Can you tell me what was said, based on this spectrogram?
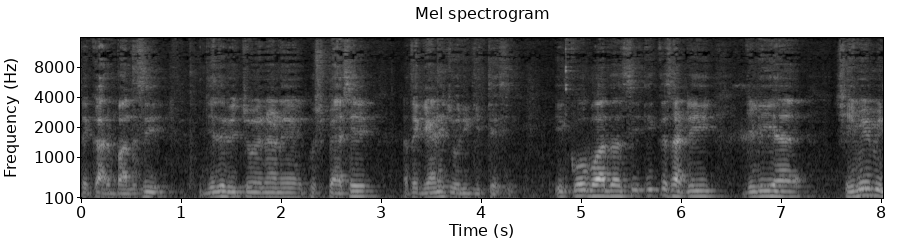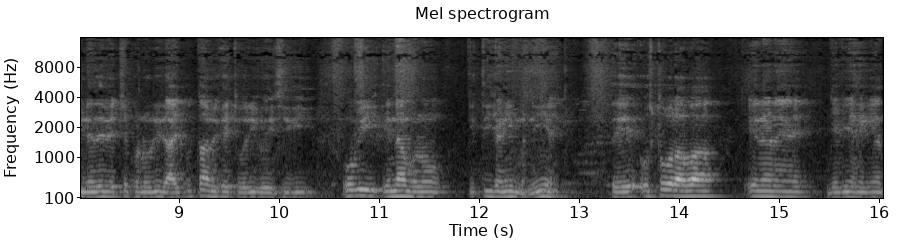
ਤੇ ਘਰ ਬੰਦ ਸੀ ਜਿਹਦੇ ਵਿੱਚੋਂ ਇਹਨਾਂ ਨੇ ਕੁਝ ਪੈਸੇ ਅਤੇ ਗਹਿਣੇ ਚੋਰੀ ਕੀਤੇ ਸੀ। ਇੱਕ ਉਹ ਬਾਤ ਸੀ ਇੱਕ ਸਾਡੀ ਜਿਹੜੀ ਹੈ 6ਵੇਂ ਮਹੀਨੇ ਦੇ ਵਿੱਚ ਪਨੂਰੀ ਰਾਜਪੂਤਾਂ ਵਿਖੇ ਚੋਰੀ ਹੋਈ ਸੀਗੀ ਉਹ ਵੀ ਇਹਨਾਂ ਵੱਲੋਂ ਕੀਤੀ ਜਾਣੀ ਮੰਨੀ ਹੈ। ਤੇ ਉਸ ਤੋਂ ਇਲਾਵਾ ਇਹਨਾਂ ਨੇ ਜਿਹੜੀਆਂ ਹੈਗੀਆਂ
